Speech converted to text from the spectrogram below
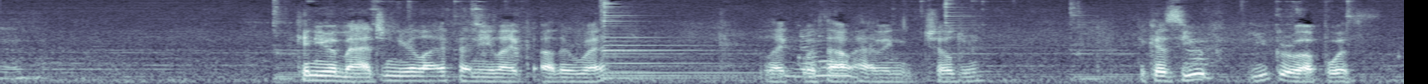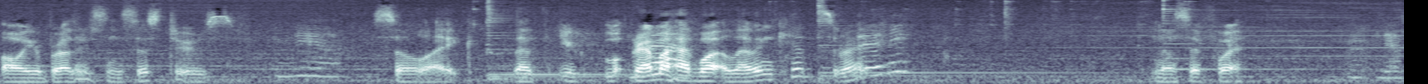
Mm-hmm. Can you imagine your life any like other way? Like No. without having children? Because you you grew up with all your brothers and sisters. Yeah. So like that your grandma Yeah. had what 11 kids, right? Ready? No se fue. Mm, Yes,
